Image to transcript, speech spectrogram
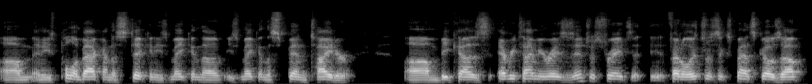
um, and he's pulling back on the stick and he's making the he's making the spin tighter. Um, because every time he raises interest rates, federal interest expense goes up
